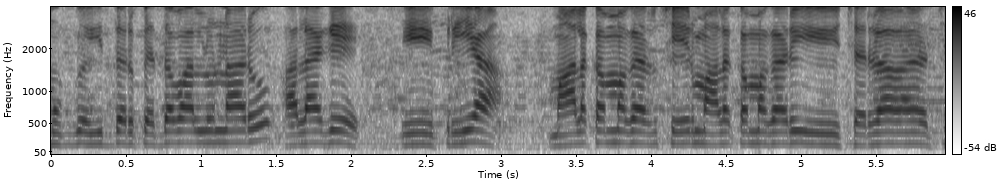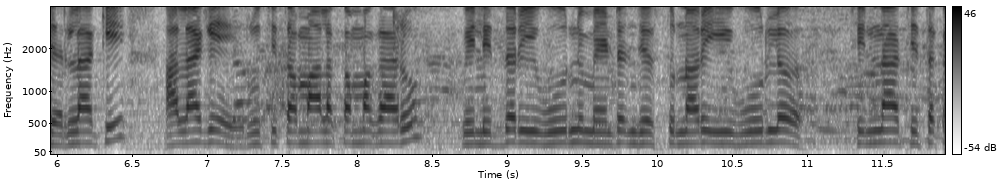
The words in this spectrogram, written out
ముగ్గు ఇద్దరు పెద్దవాళ్ళు ఉన్నారు అలాగే ఈ ప్రియ మాలకమ్మ గారు షేర్ మాలకమ్మ గారు ఈ చెర్లా చెర్లాకి అలాగే రుచిత మాలకమ్మ గారు వీళ్ళిద్దరు ఈ ఊరిని మెయింటైన్ చేస్తున్నారు. ఈ ఊర్లో చిన్న చితక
